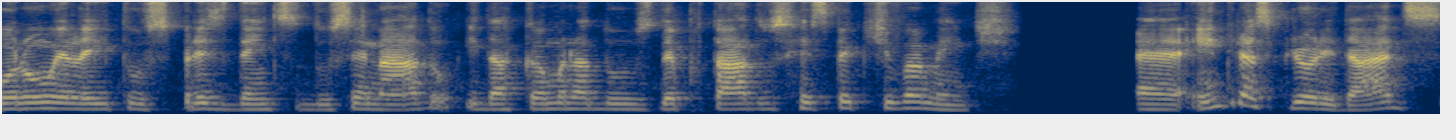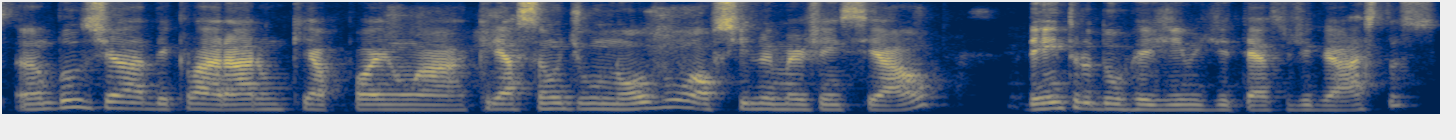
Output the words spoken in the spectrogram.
foram eleitos presidentes do Senado e da Câmara dos Deputados, respectivamente. É, entre as prioridades, ambos já declararam que apoiam a criação de um novo auxílio emergencial dentro do regime de teto de gastos,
